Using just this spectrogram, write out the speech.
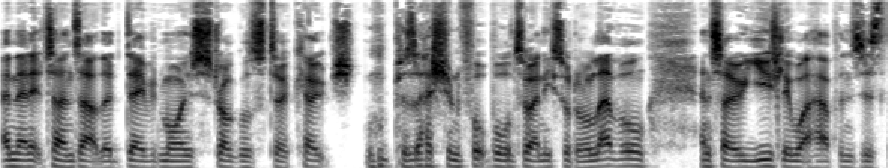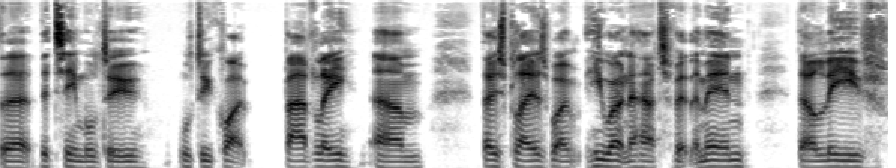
and then it turns out that David Moyes struggles to coach possession football to any sort of level, and so usually what happens is the the team will do will do quite badly. Um, those players won't he won't know how to fit them in. They'll leave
